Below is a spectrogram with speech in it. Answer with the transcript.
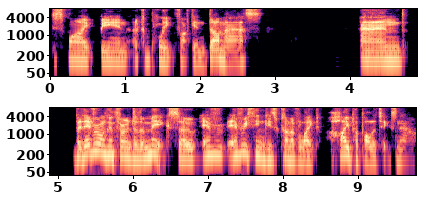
despite being a complete fucking dumbass. And but everyone can throw into the mix. So every, everything is kind of like hyper politics now.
